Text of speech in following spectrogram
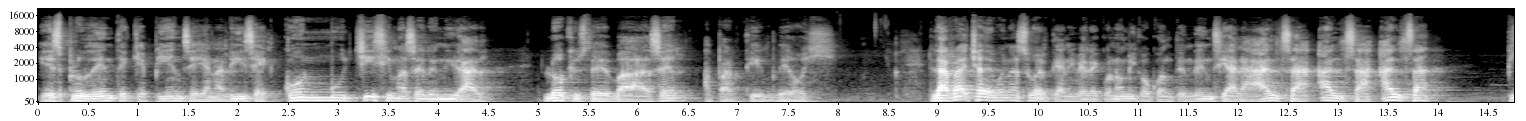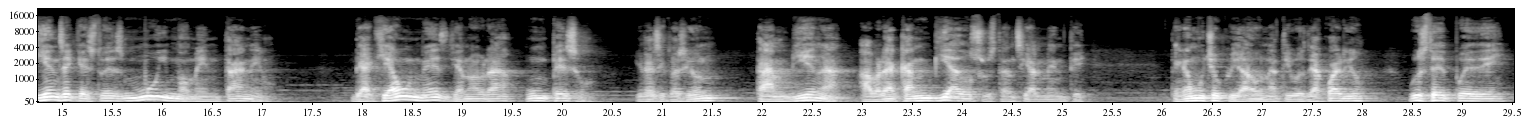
Es prudente que piense y analice con muchísima serenidad lo que usted va a hacer a partir de hoy. La racha de buena suerte a nivel económico con tendencia a la alza, alza, alza, piense que esto es muy momentáneo. De aquí a un mes ya no habrá un peso y la situación también habrá cambiado sustancialmente. Tenga mucho cuidado, nativos de Acuario, usted puede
